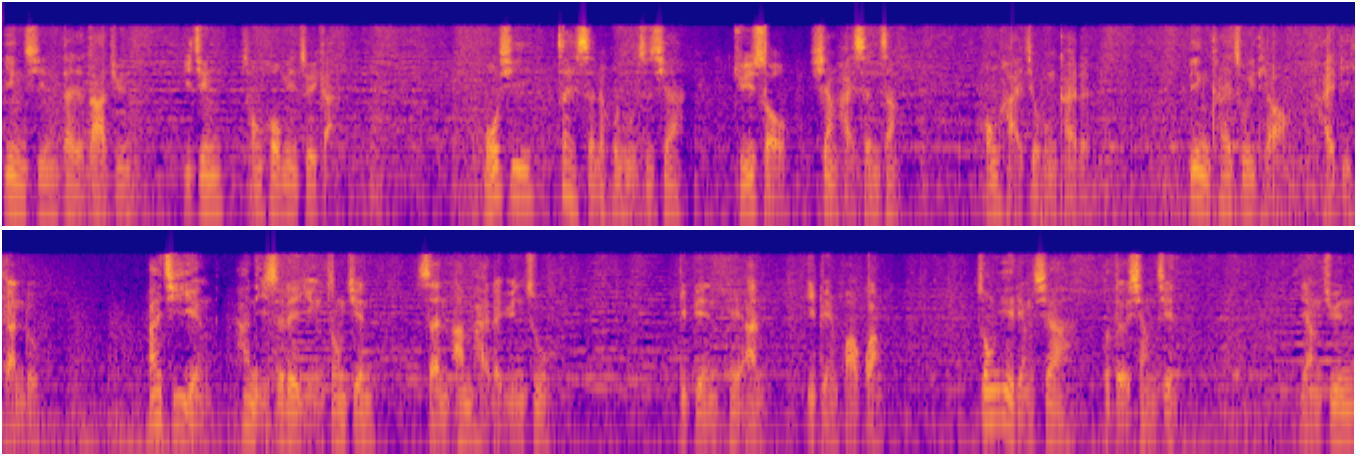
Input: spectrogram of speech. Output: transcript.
硬心带着大军，已经从后面追赶。摩西在神的吩咐之下，举手向海伸张，红海就分开了，并开出一条海底干路。埃及营和以色列营中间，神安排了云柱，一边黑暗，一边发光，中夜两下不得相见。两军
